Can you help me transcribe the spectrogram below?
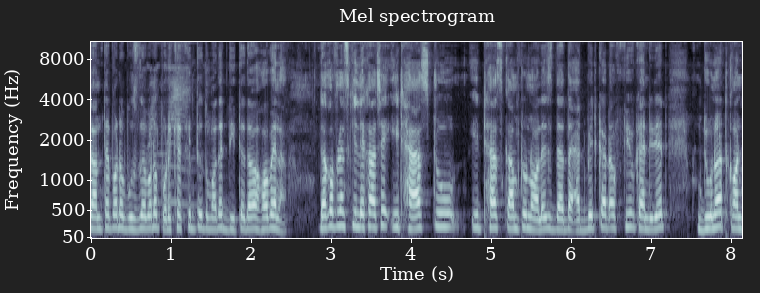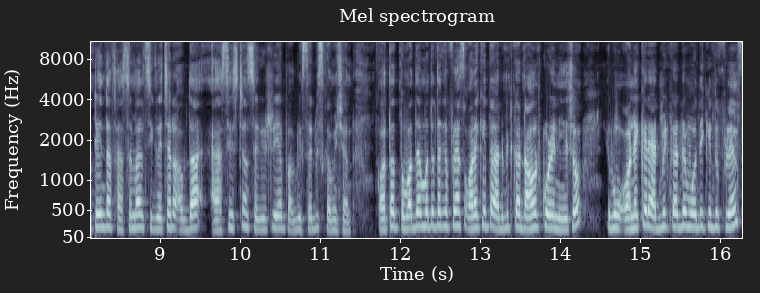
জানতে পারো, বুঝতে পারো, পরীক্ষা কিন্তু তোমাদের দিতে দেওয়া হবে না। দেখো ফ্রেন্ডস কি লেখা আছে? It has to it has come to knowledge that the admit card of few candidate do not contain the facsimile signature of the assistant secretary of public service commission অর্থাৎ তোমাদের মধ্যে থেকে ফ্রেন্ডস অনেকেই তো অ্যাডমিট কার্ড ডাউনলোড করে নিয়েছো এবং অনেকের অ্যাডমিট কার্ডের মধ্যে কিন্তু ফ্রেন্ডস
